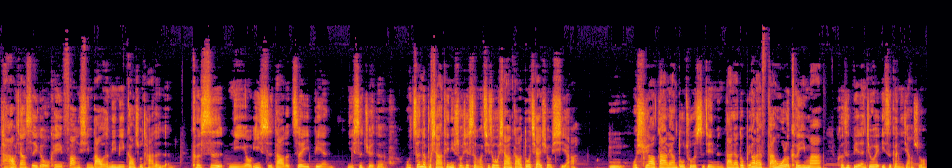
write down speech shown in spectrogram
他好像是一个我可以放心把我的秘密告诉他的人。可是你有意识到的这一边，你是觉得我真的不想要听你说些什么，其实我想要赶快躲起来休息啊。嗯，我需要大量独处的时间，你们大家都不要来烦我了，可以吗？可是别人就会一直跟你讲说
